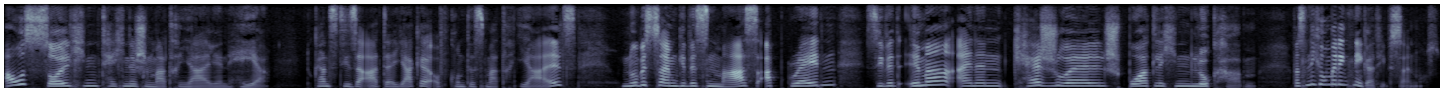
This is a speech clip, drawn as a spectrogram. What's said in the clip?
aus solchen technischen Materialien her. Du kannst diese Art der Jacke aufgrund des Materials nur bis zu einem gewissen Maß upgraden. Sie wird immer einen casual, sportlichen Look haben, was nicht unbedingt negativ sein muss.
